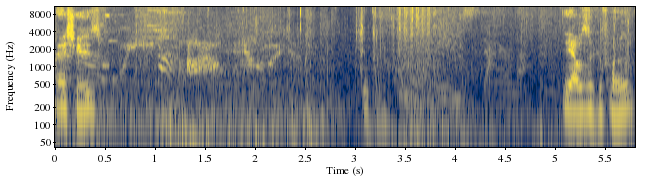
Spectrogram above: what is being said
There she is. Yeah, I was looking for her.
